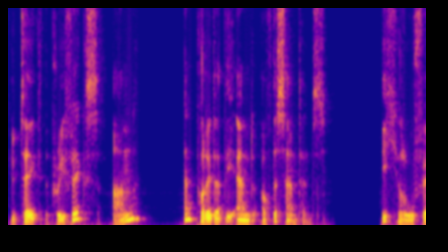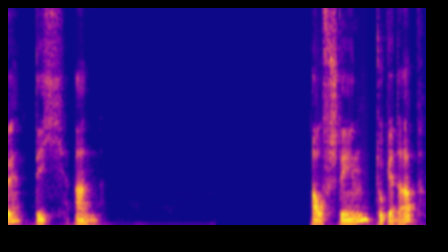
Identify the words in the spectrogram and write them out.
You take the prefix an and put it at the end of the sentence. Ich rufe dich an. Aufstehen, to get up.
